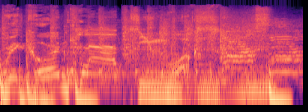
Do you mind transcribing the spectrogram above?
Record Club. Tim Vox.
